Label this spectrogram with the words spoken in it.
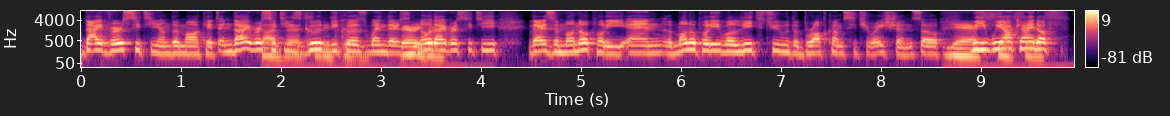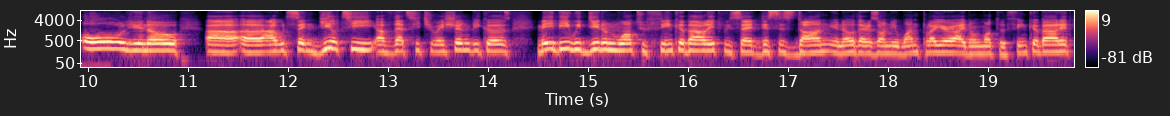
diversity on the market and diversity is good is because good. when there's Very no good. diversity there's a monopoly and the monopoly will lead to the broadcom situation so Yes, we, we are kind yes. of all you know uh, uh, i would say guilty of that situation because maybe we didn't want to think about it we said this is done you know there's only one player i don't want to think about it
